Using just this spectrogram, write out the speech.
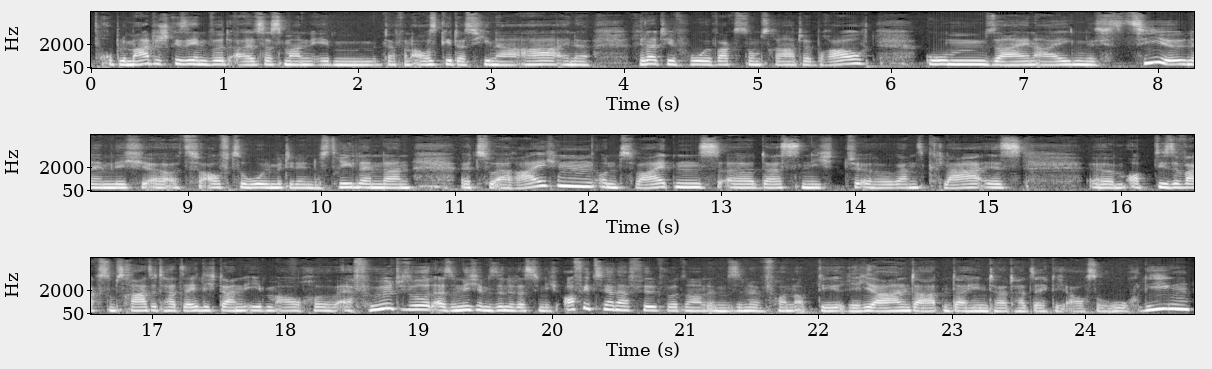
problematisch gesehen wird, als dass man eben davon ausgeht, dass China A eine relativ hohe Wachstumsrate braucht, um sein eigenes Ziel, nämlich äh, aufzuholen mit den Industrieländern, äh, zu erreichen. Und zweitens, äh, dass nicht äh, ganz klar ist, ähm, ob diese Wachstumsrate tatsächlich dann eben auch äh, erfüllt wird, also nicht im Sinne, dass sie nicht offiziell erfüllt wird, sondern im Sinne von, ob die realen Daten dahinter tatsächlich auch so hoch liegen.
